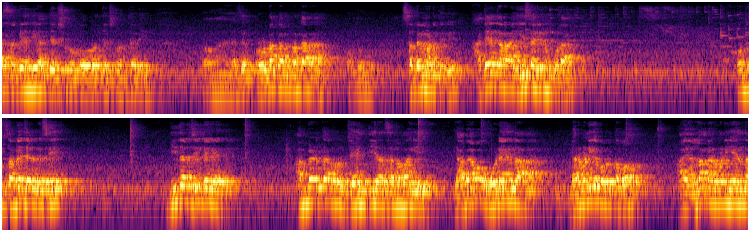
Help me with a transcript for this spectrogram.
ಆ ಸಭೆಯಲ್ಲಿ ಅಧ್ಯಕ್ಷರು, ಗೌರವಾಧ್ಯಕ್ಷರು ಅಂತೇಳಿ ಆ್ಯಸ್ ಎ ಪ್ರೋಟೋಕಾಲ್ ಪ್ರಕಾರ ಒಂದು ಸಭೆ ಮಾಡ್ತೀವಿ. ಅದೇ ಥರ ಈ ಸಾರಿನೂ ಕೂಡ ಒಂದು ಸಭೆ ಜರುಗಿಸಿ ಬೀದರ್ ಜಿಲ್ಲೆಗೆ ಅಂಬೇಡ್ಕರ್ ಜಯಂತಿಯ ಸಲುವಾಗಿ ಯಾವ್ಯಾವ ಓಣೆಯಿಂದ ಮೆರವಣಿಗೆ ಬರುತ್ತವೋ ಆ ಎಲ್ಲ ಮೆರವಣಿಗೆಯಿಂದ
